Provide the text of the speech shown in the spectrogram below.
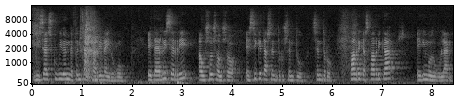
giza eskubiden defentsa jarri nahi dugu. Eta herri herri, auzo auzo, ezik eta zentru zentu, zentru, fabrikaz fabrika egingo dugu lan.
